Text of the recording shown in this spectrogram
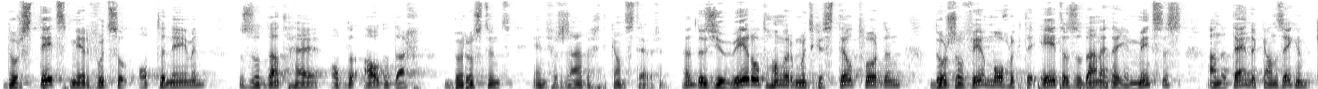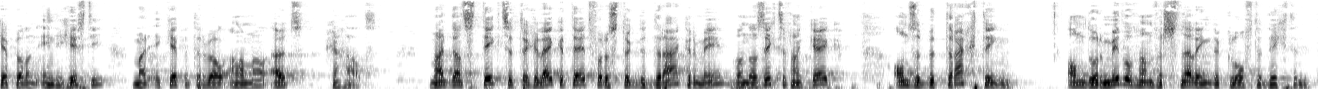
door steeds meer voedsel op te nemen, zodat hij op de oude dag berustend en verzadigd kan sterven. Dus je wereldhonger moet gestild worden door zoveel mogelijk te eten, zodanig dat je minstens aan het einde kan zeggen, ik heb wel een indigestie, maar ik heb het er wel allemaal uitgehaald. Maar dan steekt ze tegelijkertijd voor een stuk de draak mee, want dan zegt ze van, kijk, onze betrachting om door middel van versnelling de kloof te dichten,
